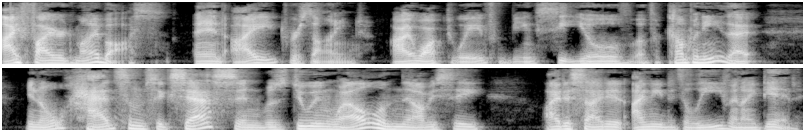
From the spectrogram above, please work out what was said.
I fired my boss and I resigned. I walked away from being CEO of, of, a company that, you know, had some success and was doing well. And obviously I decided I needed to leave and I did.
